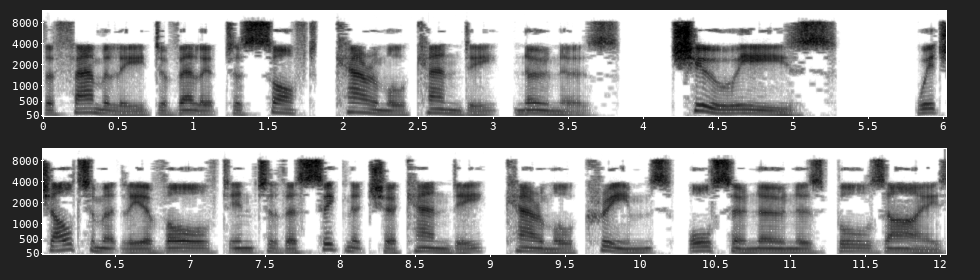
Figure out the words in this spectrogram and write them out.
the family developed a soft, caramel candy, known as Chewies which ultimately evolved into their signature candy, caramel creams, also known as bull's eyes,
